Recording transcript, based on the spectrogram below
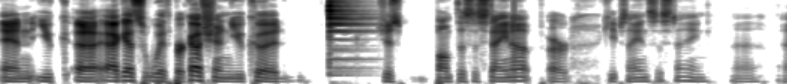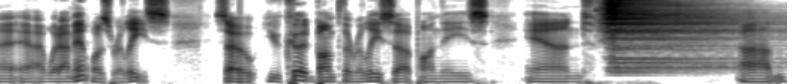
And you, uh, I guess with percussion, you could just bump the sustain up, or I keep saying sustain. Uh, uh, what I meant was release. So you could bump the release up on these and um,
